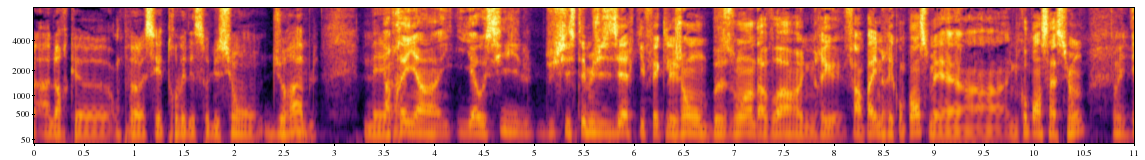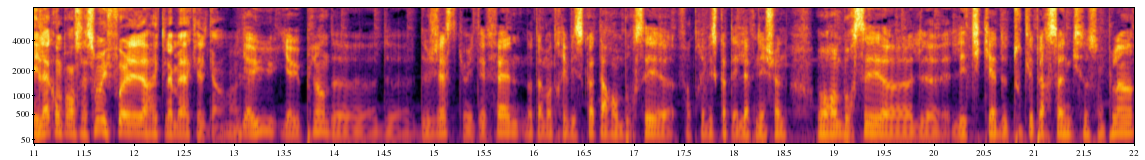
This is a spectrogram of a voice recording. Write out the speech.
alors que on peut essayer de trouver des solutions durables mais Après, euh, il y, a un- il y a aussi du système judiciaire qui fait que les gens ont besoin d'avoir une, ré- enfin pas une récompense, mais euh, un- une compensation. oui. Et la compensation, il faut aller la réclamer à quelqu'un. Ouais. Il y a eu, il y a eu plein de, de, de gestes qui ont été faits, notamment Travis Scott a remboursé, euh, enfin Travis Scott et Live Nation ont remboursé euh, le- les tickets de toutes les personnes qui se sont plaints.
